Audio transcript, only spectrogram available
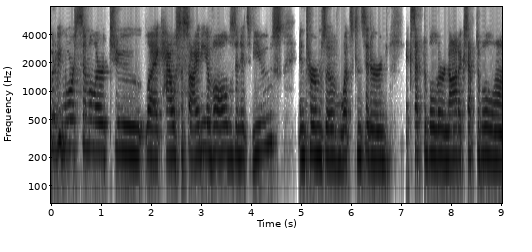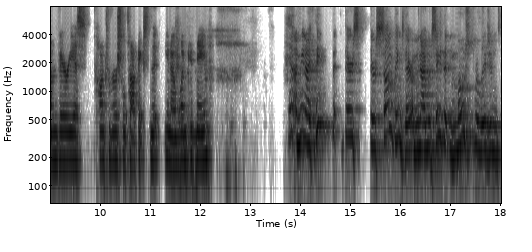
would it be more similar to like how society evolves in its views in terms of what's considered acceptable or not acceptable on various controversial topics that you know one could name yeah i mean i think there's there's some things there i mean i would say that most religions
